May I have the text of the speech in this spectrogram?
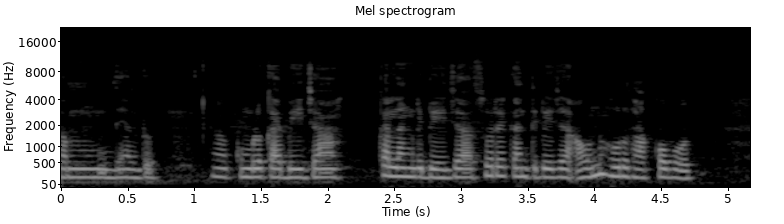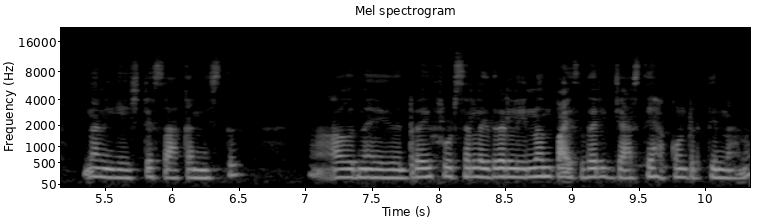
ಕಮ್ ಏನದು ಕುಂಬಳಕಾಯಿ ಬೀಜ, ಕಲ್ಲಂಗಡಿ ಬೀಜ, ಸೂರ್ಯಕಾಂತಿ ಬೀಜ ಅವನ್ನೂ ಹುರಿದು ಹಾಕ್ಕೋಬೋದು. ನನಗೆ ಇಷ್ಟೇ ಸಾಕು ಅನ್ನಿಸ್ತು ಅದನ್ನ ಡ್ರೈ ಫ್ರೂಟ್ಸ್ ಎಲ್ಲ ಇದರಲ್ಲಿ ಇನ್ನೊಂದು ಪಾಯಸದಲ್ಲಿ ಜಾಸ್ತಿ ಹಾಕ್ಕೊಂಡಿರ್ತೀನಿ ನಾನು.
